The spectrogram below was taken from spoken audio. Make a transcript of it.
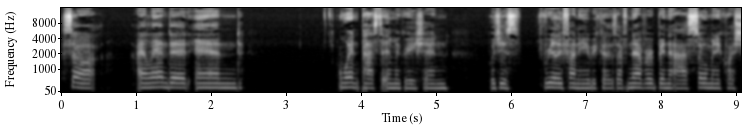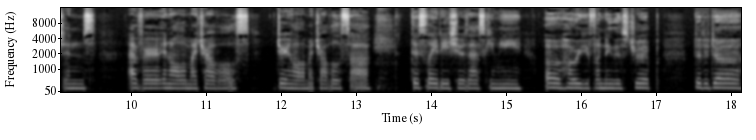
So I landed and went past the immigration, which is really funny because I've never been asked so many questions ever in all of my travels. During all of my travels, uh, this lady she was asking me, "Oh, how are you funding this trip?" Da da da.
